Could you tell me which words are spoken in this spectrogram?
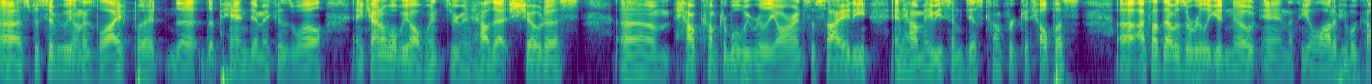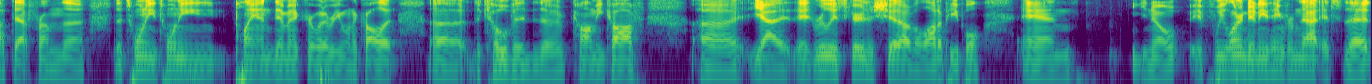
uh, specifically on his life, but the the pandemic as well, and kind of what we all went through and how that showed us um, how comfortable we really are in society and how maybe some discomfort could help us. Uh, I thought that was a really good note, and I think a lot of people got that from the the 2020 pandemic or whatever you want to call it, uh, the COVID, the commie cough. Uh, yeah, it really scared the shit out of a lot of people, and you know, if we learned anything from that, it's that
